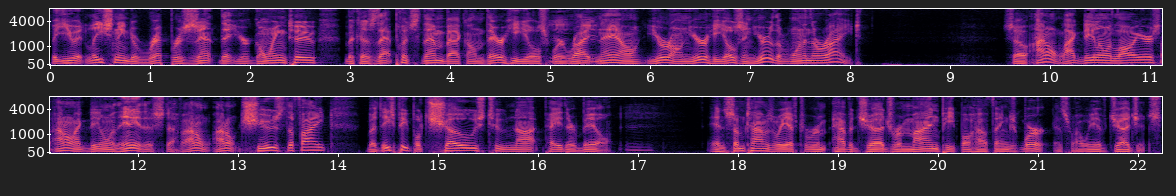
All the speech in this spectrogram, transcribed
but you at least need to represent that you're going to because that puts them back on their heels where mm-hmm. right now you're on your heels and you're the one in the right. So I don't like dealing with lawyers. I don't like dealing with any of this stuff. I don't I don't choose the fight, but these people chose to not pay their bill. Mm. And sometimes we have to re- have a judge remind people how things work. That's why we have judges.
